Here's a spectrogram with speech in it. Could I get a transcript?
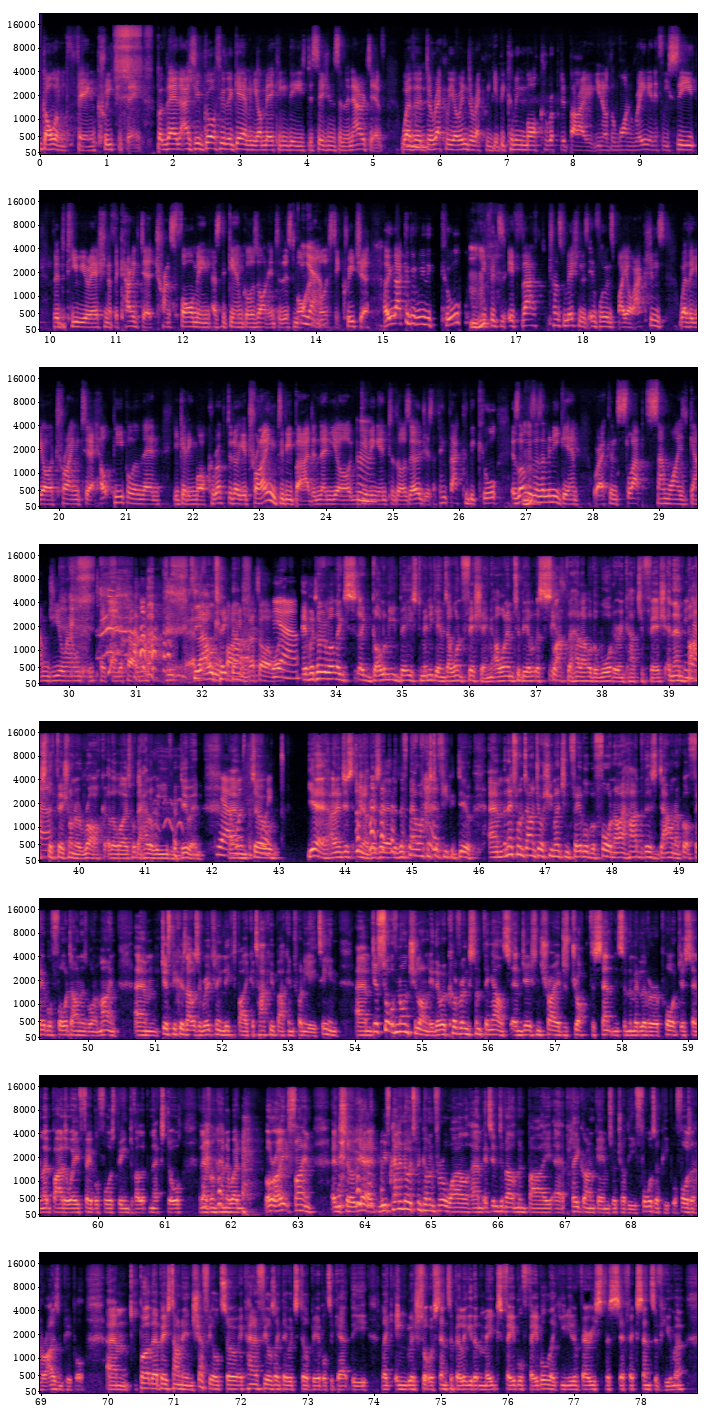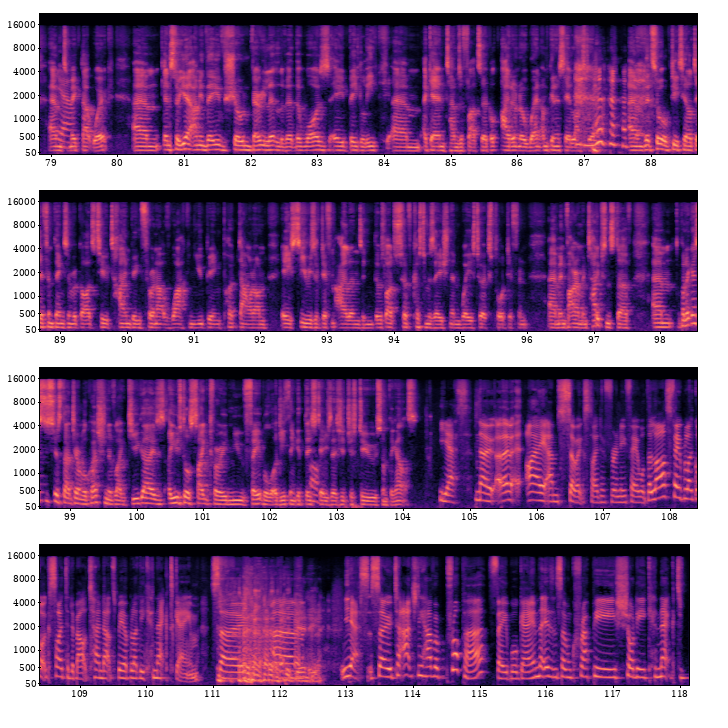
Gollum thing, creature thing. But then as you go through the game and you're making these decisions in the narrative whether mm-hmm. directly or indirectly you're becoming more corrupted by you know the one ring and if we see the deterioration of the character transforming as the game goes on into this more yeah. animalistic creature i think that could be really cool mm-hmm. if it's if that transformation is influenced by your actions whether you're trying to help people and then you're getting more corrupted, or you're trying to be bad and then you're mm. giving into those urges. I think that could be cool as long mm. as there's a mini game where I can slap Samwise Gamgee around and take the nick out of him. Yeah, See, I'll take fine. that. That's all I want. Yeah. If we're talking about like like Gollum based mini games, I want fishing. I want him to be able to slap yes. the hell out of the water and catch a fish, and then bash yeah. the fish on a rock. Otherwise, what the hell are we even doing? yeah. Um, what's the so, point? Yeah, and just you know, there's a there's a fair whack of stuff you could do. Um, the next one down, Josh, you mentioned Fable before. Now I had this down. I've got Fable Four down as one of mine. Um, just because that was originally leaked by Kotaku back in 2018. Um, just sort of nonchalantly, they were covering something else, and Jason Schreier just dropped the sentence in the middle of a report, just saying like, by the way, Fable Four is being developed next door, and everyone kind of went, all right, fine. And so yeah, we've kind of know it's been coming for a while. Um, it's in development by uh, Playground Games, which are the Forza people, Forza Horizon people, um, but they're based down in Sheffield, so it kind of feels like they would still be able to get the like English sort of sensibility that makes Fable Fable. Like you need a very specific sense of humor um, yeah. to make that work. Um, and so yeah, I mean they've shown very little of it. There was a big leak um, again, times a flat circle. I don't know when. I'm going to say last year. um, that sort of detailed different things in regards to time being thrown out of whack and you being put down on a series of different islands. And there was lots of customization and ways to explore different um, environment types and stuff. Um, but I guess it's just that general question of like, do you guys are you still psyched for a new Fable, or do you think at this oh. stage they should just do something else? Yes. No, I, I am so excited for a new Fable. The last Fable I got excited about turned out to be a bloody Kinect game. So, um, yes. So to actually have a proper Fable game that isn't some crappy, shoddy Kinect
